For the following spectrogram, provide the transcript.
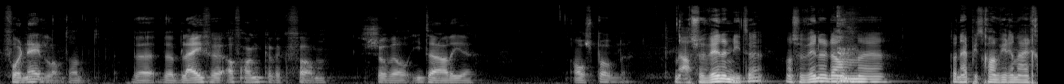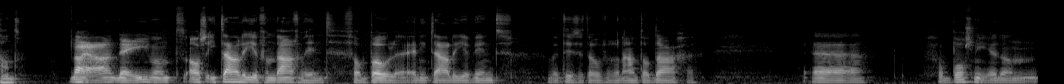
voor Nederland. Want we, we blijven afhankelijk van zowel Italië als Polen. Nou, als we winnen niet, hè. Als we winnen, dan, eh, dan heb je het gewoon weer in eigen hand. Nou ja, nee, want als Italië vandaag wint van Polen en Italië wint, wat is het over een aantal dagen, van Bosnië, dan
